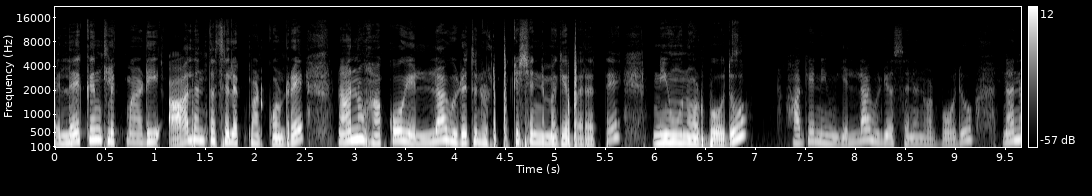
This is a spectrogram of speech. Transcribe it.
ಬೆಲ್ಲೈಕನ್ ಕ್ಲಿಕ್ ಮಾಡಿ, ಆಲ್ ಅಂತ ಸೆಲೆಕ್ಟ್ ಮಾಡಿಕೊಂಡ್ರೆ ನಾನು ಹಾಕೋ ಎಲ್ಲ ವಿಡಿಯೋದ ನೋಟಿಫಿಕೇಷನ್ ನಿಮಗೆ ಬರುತ್ತೆ. ನೀವು ನೋಡ್ಬೋದು. ಹಾಗೆ ನೀವು ಎಲ್ಲ ವೀಡಿಯೋಸನ್ನು ನೋಡ್ಬೋದು. ನಾನು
